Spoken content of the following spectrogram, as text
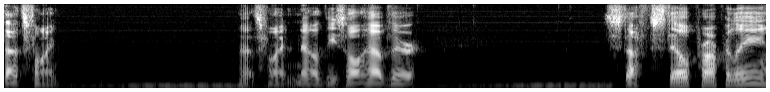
That's fine. That's fine. Now these all have their stuff still properly.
